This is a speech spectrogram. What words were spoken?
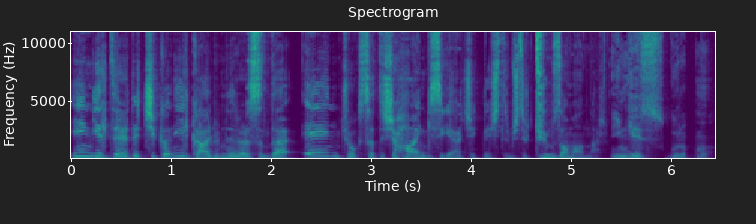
İngiltere'de çıkan ilk albümler arasında en çok satışı hangisi gerçekleştirmiştir tüm zamanlar? İngiliz grup mu?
